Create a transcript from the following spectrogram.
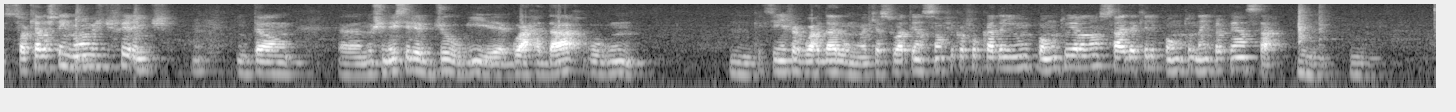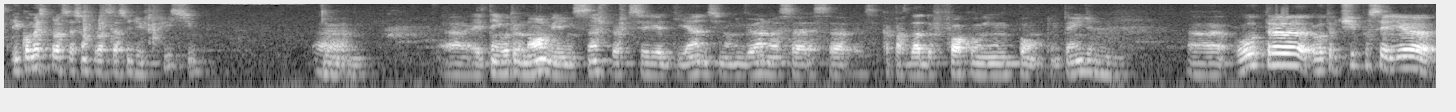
só que elas têm nomes diferentes. né? Então, é, no chinês seria Zhou-yi, é guardar o um. Hum. O que significa guardar um? É que a sua atenção fica focada em um ponto e ela não sai daquele ponto nem para pensar. Uhum, uhum. E como esse processo é um processo difícil, ah, ah, ele tem outro nome em sânscrito, acho que seria Dhyan, se não me engano, essa, essa, essa capacidade do foco em um ponto, entende? Uhum. Ah, outra, outro tipo seria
